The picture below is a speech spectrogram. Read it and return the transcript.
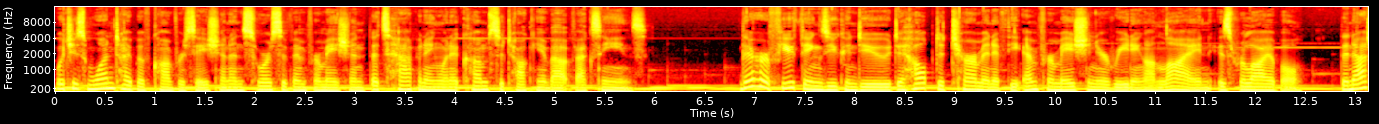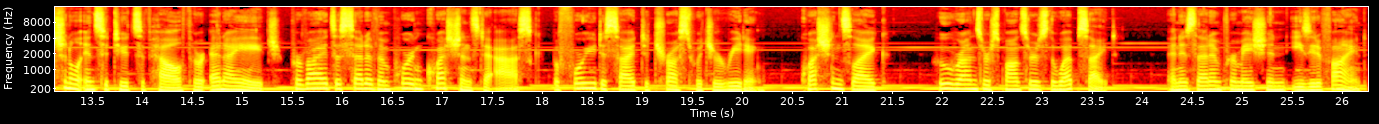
which is one type of conversation and source of information that's happening when it comes to talking about vaccines. There are a few things you can do to help determine if the information you're reading online is reliable. The National Institutes of Health, or NIH, provides a set of important questions to ask before you decide to trust what you're reading. Questions like Who runs or sponsors the website? And is that information easy to find?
